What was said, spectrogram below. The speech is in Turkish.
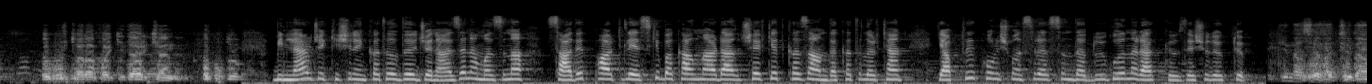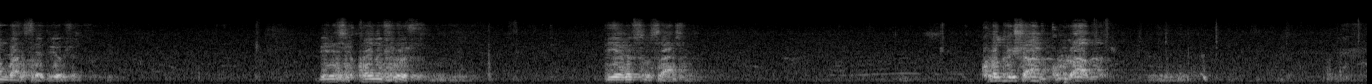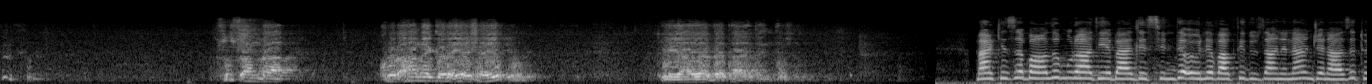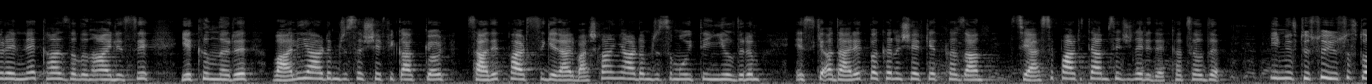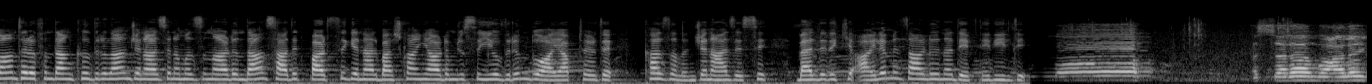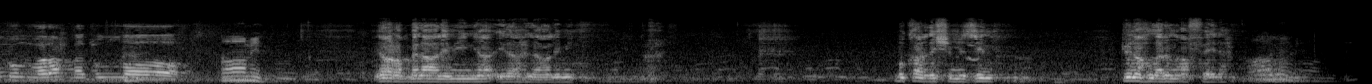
öbür tarafa giderken okudum. Binlerce kişinin katıldığı cenaze namazına Saadet Partili eski bakanlardan Şevket Kazan da katılırken yaptığı konuşma sırasında duygulanarak gözyaşı döktü. İki nasihatçıdan bahsediyorum. Birisi konuşur, diğeri susar. Konuşan Kur'an'dır. Susan da Kur'an'a göre yaşayıp dünyaya veda edendir. Merkeze bağlı Muradiye beldesinde öğle vakti düzenlenen cenaze törenine Kazdal'ın ailesi, yakınları, Vali Yardımcısı Şefik Akgöl, Saadet Partisi Genel Başkan Yardımcısı Muhittin Yıldırım, eski Adalet Bakanı Şevket Kazan, siyasi parti temsilcileri de katıldı. İl Müftüsü Yusuf Doğan tarafından kıldırılan cenaze namazının ardından Saadet Partisi Genel Başkan Yardımcısı Yıldırım dua yaptırdı. Kazdal'ın cenazesi beldedeki aile mezarlığına defnedildi. Esselamu aleyküm ve rahmetullah. Amin. Ya Rabbel alemin, ya ilahel alemin. Bu kardeşimizin günahlarını affeyle. Amin.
